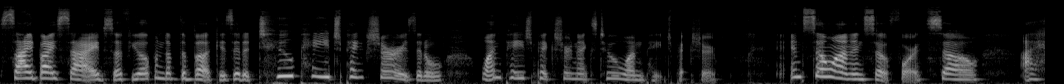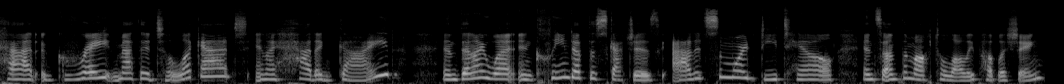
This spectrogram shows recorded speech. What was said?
side by side. So if you opened up the book, is it a two page picture? Is it a one page picture next to a one page picture? And so on and so forth. So I had a great method to look at and I had a guide. And then I went and cleaned up the sketches, added some more detail, and sent them off to Lolly Publishing.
